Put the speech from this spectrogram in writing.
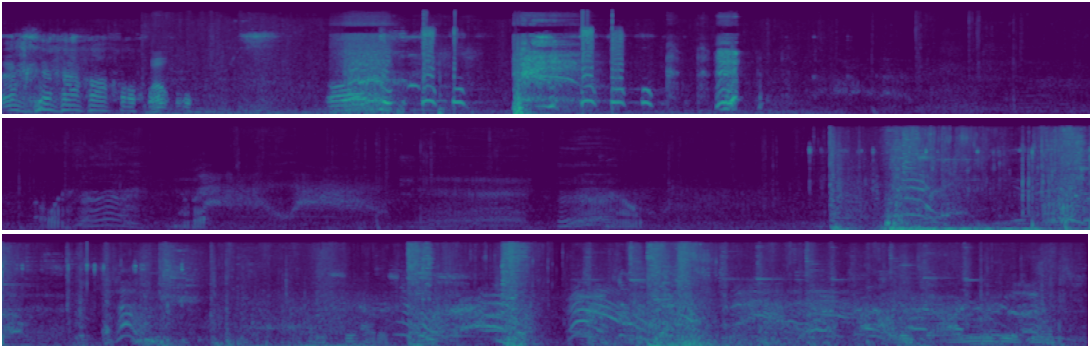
Oh. oh. see how this goes. I'll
